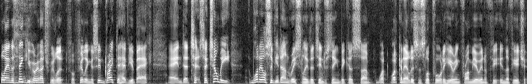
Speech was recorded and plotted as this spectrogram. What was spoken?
Well, Anna, thank you very much for for filling us in. Great to have you back. And uh, t- so, tell me, what else have you done recently that's interesting? Because um, what what can our listeners look forward to hearing from you in a, in the future?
